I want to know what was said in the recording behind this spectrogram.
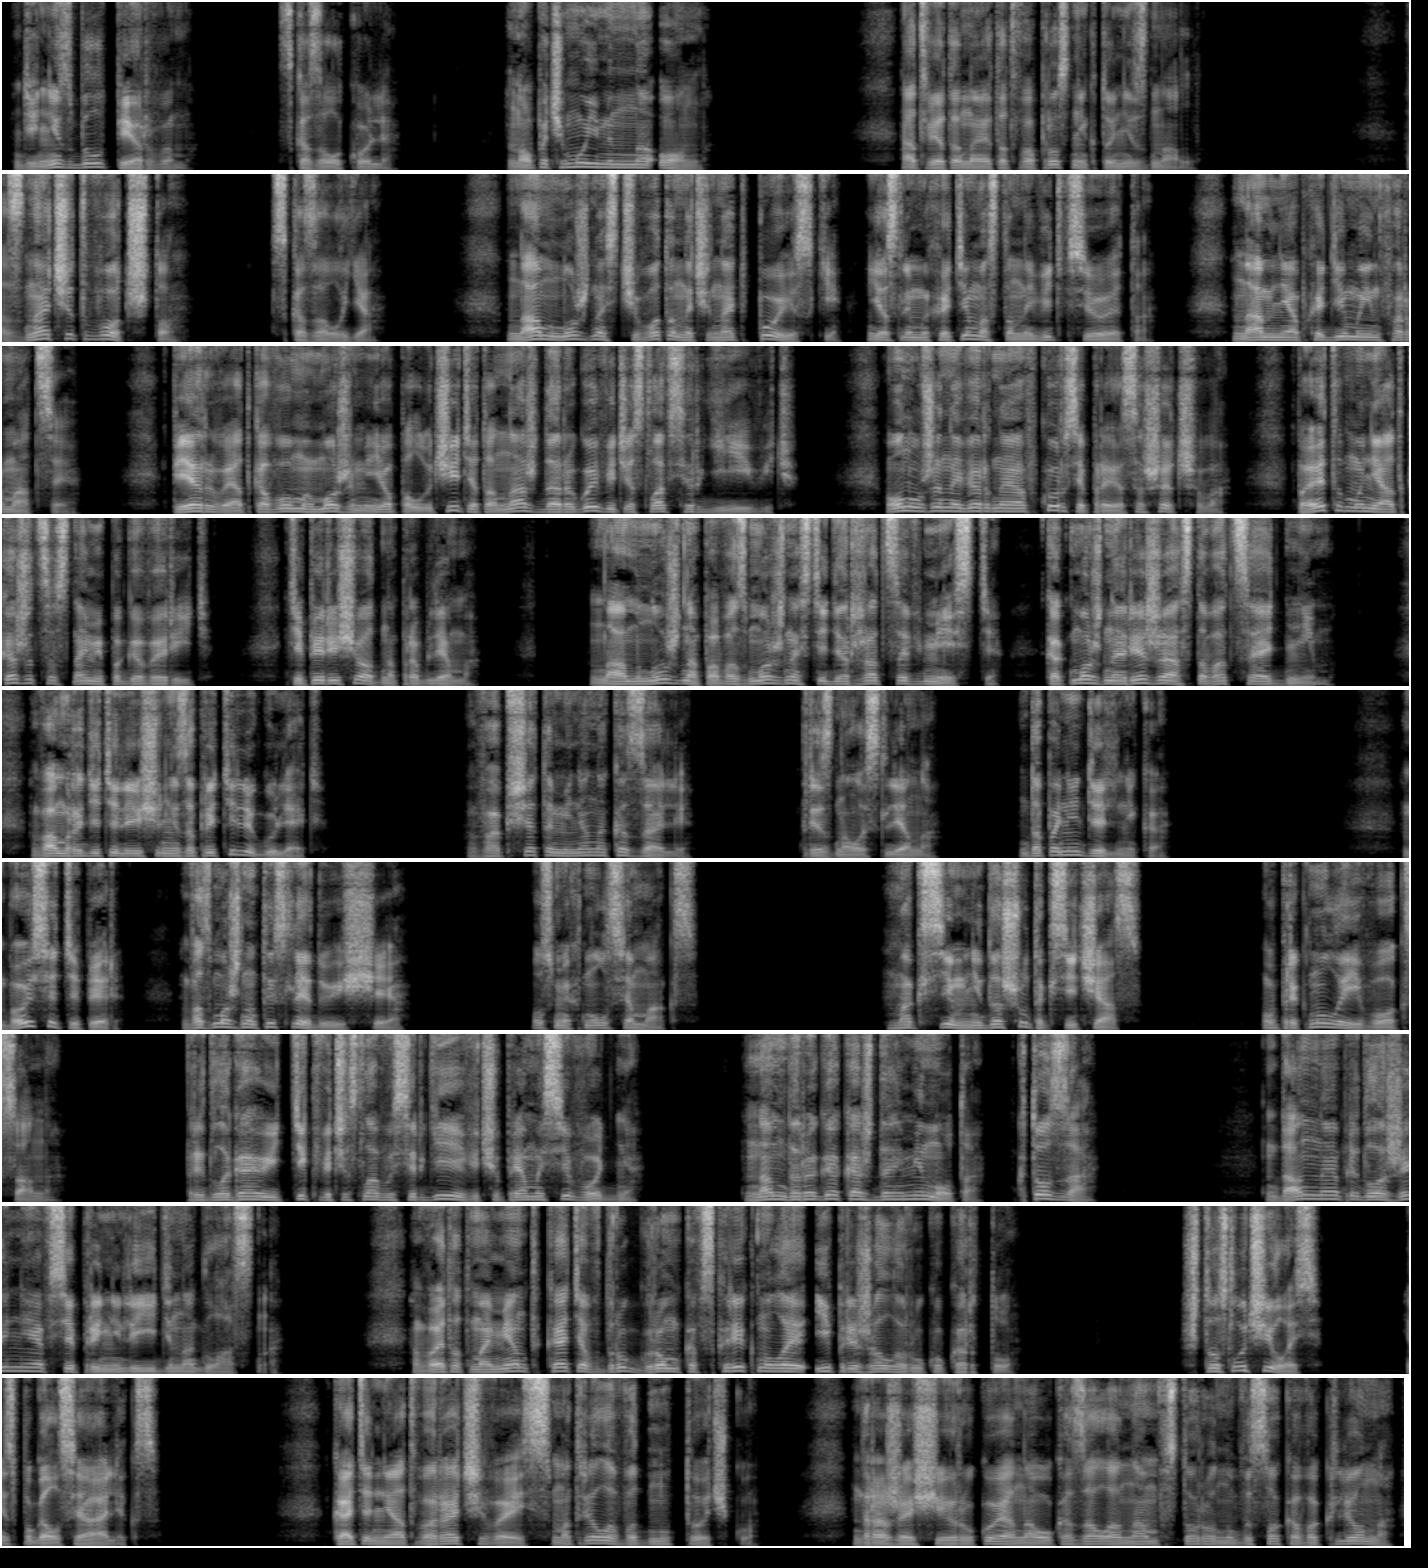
«Денис был первым», — сказал Коля. «Но почему именно он?» Ответа на этот вопрос никто не знал. «Значит, вот что», — сказал я. Нам нужно с чего-то начинать поиски, если мы хотим остановить все это. Нам необходима информация. Первый, от кого мы можем ее получить, это наш дорогой Вячеслав Сергеевич. Он уже, наверное, в курсе произошедшего, поэтому не откажется с нами поговорить. Теперь еще одна проблема. Нам нужно по возможности держаться вместе, как можно реже оставаться одним. Вам родители еще не запретили гулять? Вообще-то меня наказали, призналась Лена. До понедельника. Бойся теперь. Возможно, ты следующая. Усмехнулся Макс. Максим, не до шуток сейчас. Упрекнула его Оксана. Предлагаю идти к Вячеславу Сергеевичу прямо сегодня. Нам дорога каждая минута. Кто за? Данное предложение все приняли единогласно. В этот момент Катя вдруг громко вскрикнула и прижала руку к рту. «Что случилось?» — испугался Алекс. Катя, не отворачиваясь, смотрела в одну точку. Дрожащей рукой она указала нам в сторону высокого клена,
